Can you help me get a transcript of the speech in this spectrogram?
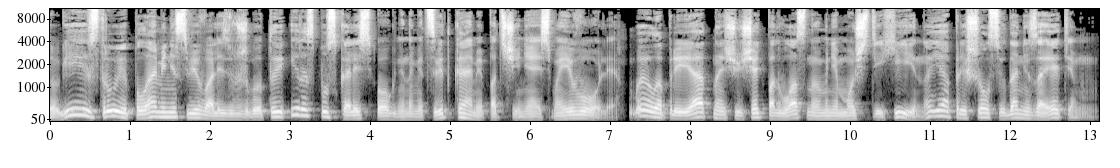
Тугие струи пламени свивались в жгуты и распускались огненными цветками, подчиняясь моей воле. Было приятно ощущать подвластную мне мощь стихии, но я пришел сюда не за этим.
